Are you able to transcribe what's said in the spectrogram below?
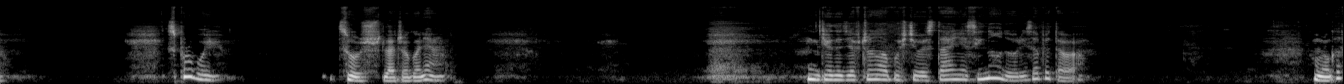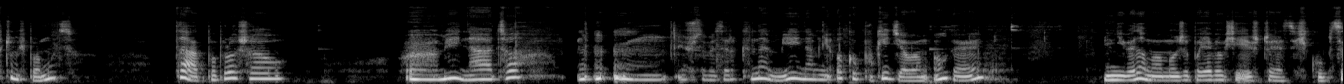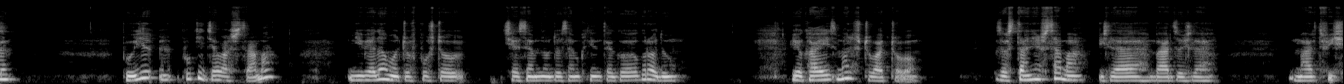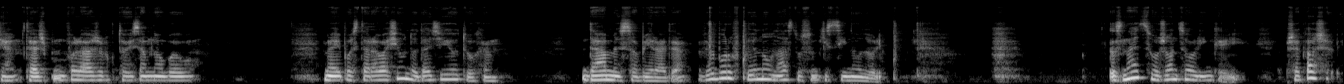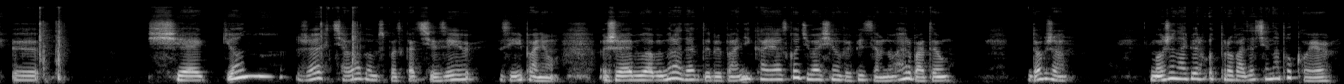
Spróbuj. Cóż, dlaczego nie? Kiedy dziewczyny opuściły stajnię, Sinodori zapytała. Mogę w czymś pomóc? Tak, poproszę. E, miej na co? Już sobie zerknę. Miej na mnie oko, póki działam. Okej. Nie wiadomo, może pojawią się jeszcze jacyś kupcy. Pójdzie, póki działasz sama? Nie wiadomo, czy wpuszczą cię ze mną do zamkniętego ogrodu. Yokai zmarszczyła czoło. Zostaniesz sama. Źle, bardzo źle. Martwi się. Też bym wolała, żeby ktoś ze mną był. May postarała się dodać jej otuchy. Damy sobie radę. Wybór wpłynął na stosunki z Sinodori. Znajdź służącą Linkei. Przekaż y, Siegion, że chciałabym spotkać się z jej, z jej panią, że byłabym rada, gdyby pani Kaja zgodziła się wypić ze mną herbatę. Dobrze. Może najpierw odprowadzę cię na pokoje.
